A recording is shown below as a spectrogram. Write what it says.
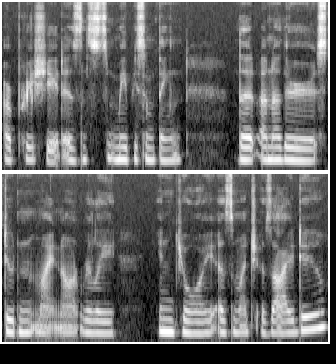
appreciate is maybe something that another student might not really enjoy as much as I do.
